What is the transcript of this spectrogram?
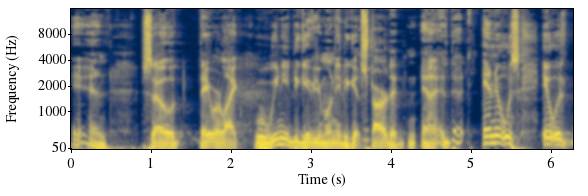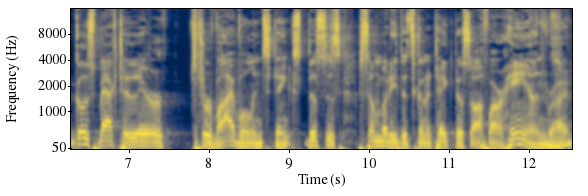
And so they were like, well, we need to give you money to get started. And and it was, it was, goes back to their survival instincts. This is somebody that's going to take this off our hands. Right.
